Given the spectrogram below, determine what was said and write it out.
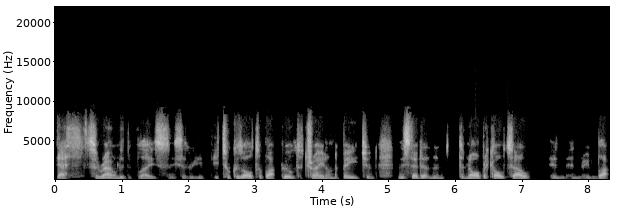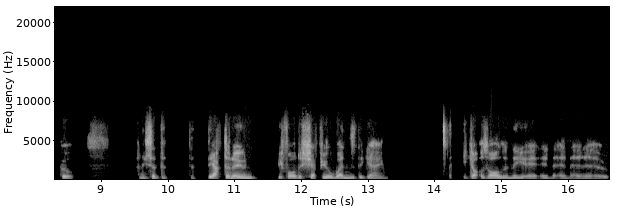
death surrounded the place. He said he, he, took us all to Blackpool to train on the beach, and, and they stayed at the, the Norbreck Hotel in, in, in Blackpool. And he said the, the, the afternoon before the Sheffield Wednesday game, he got us all in the in in in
